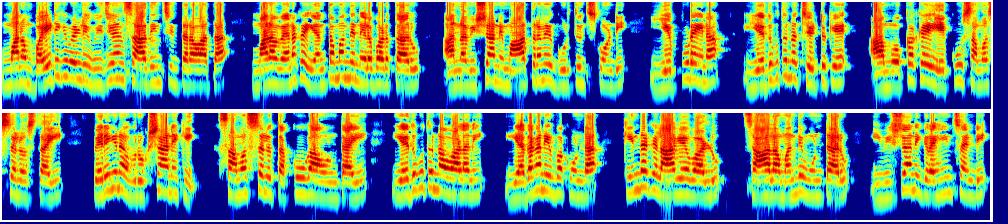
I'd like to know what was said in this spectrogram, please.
మనం బయటికి వెళ్ళి విజయం సాధించిన తర్వాత మన వెనక ఎంతమంది నిలబడతారు అన్న విషయాన్ని మాత్రమే గుర్తుంచుకోండి. ఎప్పుడైనా ఎదుగుతున్న చెట్టుకే ఆ మొక్కకే ఎక్కువ సమస్యలు వస్తాయి. పెరిగిన వృక్షానికి సమస్యలు తక్కువగా ఉంటాయి. ఎదుగుతున్న వాళ్ళని ఎదగనివ్వకుండా కిందకి లాగే వాళ్ళు చాలా మంది ఉంటారు. ఈ విషయాన్ని గ్రహించండి.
